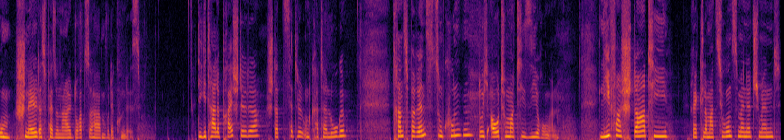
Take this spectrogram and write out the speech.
um schnell das Personal dort zu haben, wo der Kunde ist. Digitale Preisschilder statt Zettel und Kataloge. Transparenz zum Kunden durch Automatisierungen. Lieferstati, Reklamationsmanagement.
